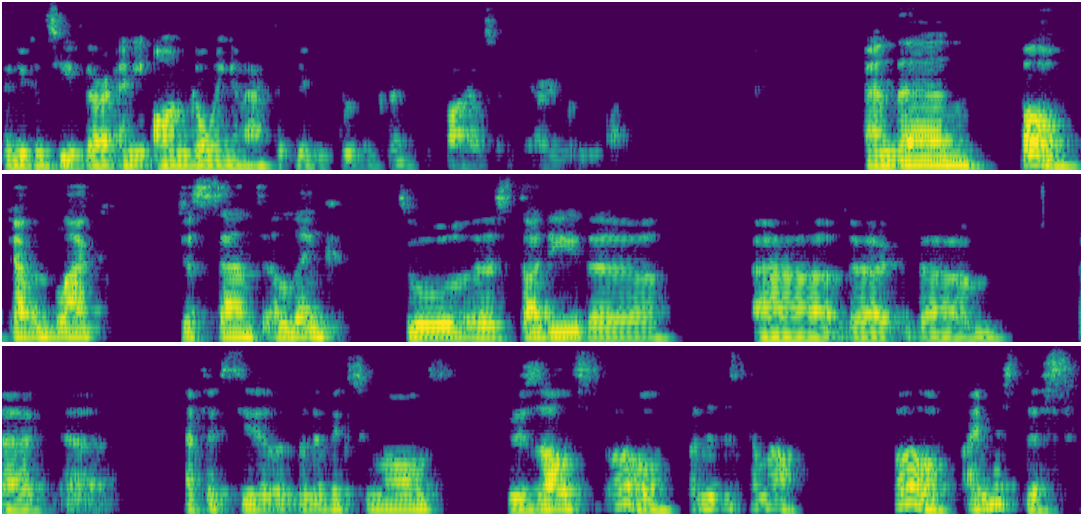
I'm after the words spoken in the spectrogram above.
and you can see if there are any ongoing and actively recruiting clinical trials in the area where you are. And then oh, Kevin Black just sent a link to uh, study the uh, the the um, uh, efficacy of the nabiximols results. Oh, when did this come out? Oh, I missed this.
